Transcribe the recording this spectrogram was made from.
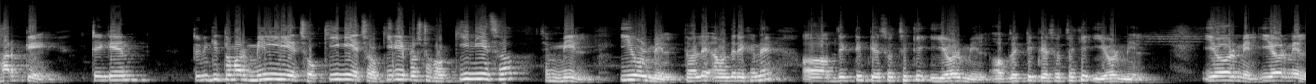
ভার্বকে? টেকেন তুমি কি তোমার মিল নিয়েছো? কি নিয়েছো? কি নিয়ে প্রশ্ন করো? কি নিয়েছো? Meal your meal. তাহলে আমাদের এখানে অবজেক্টিভ কেস হচ্ছে কি ইওর মিল। অবজেক্টিভ কেস হচ্ছে কি your meal. Your meal your meal.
